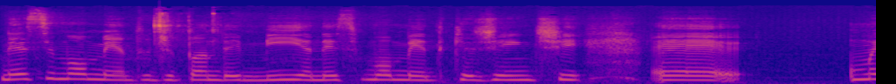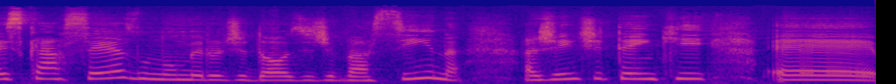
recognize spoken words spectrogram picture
nesse momento de pandemia, nesse momento que a gente... É, uma escassez no número de doses de vacina, a gente tem que é,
